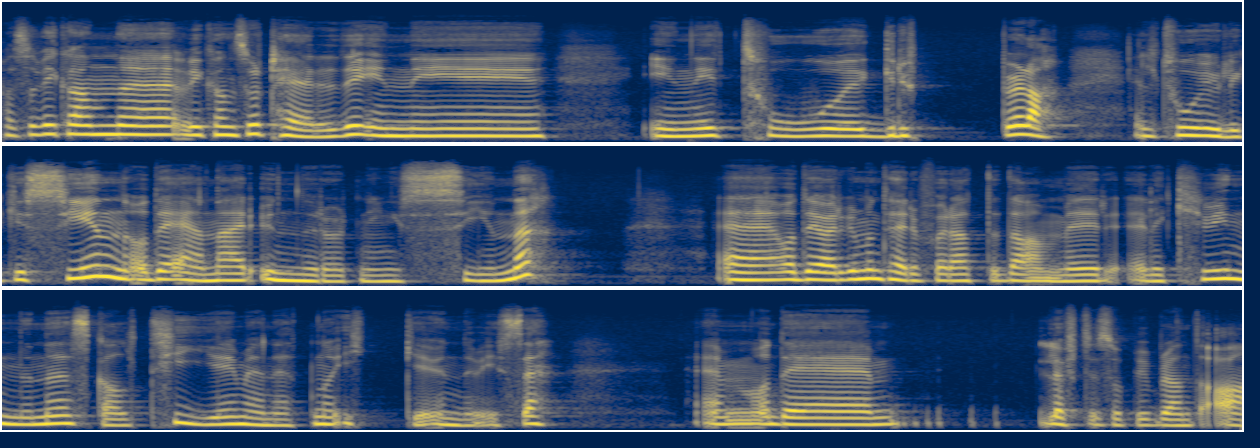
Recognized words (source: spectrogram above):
Altså, vi kan, eh, vi kan sortere det inn i, inn i to grupper grupper, da, eller to ulike syn. Og det ene er underordningssynet. Eh, og det argumenterer for at damer, eller kvinnene, skal tie i menigheten og ikke undervise. Um, og det løftes opp i bl.a.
